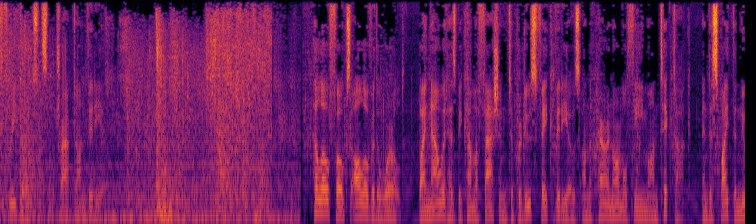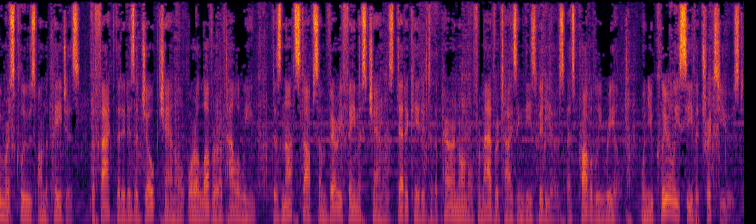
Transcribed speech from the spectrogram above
3 ghosts trapped on video. Hello folks all over the world, by now it has become a fashion to produce fake videos on the paranormal theme on TikTok, and despite the numerous clues on the pages, the fact that it is a joke channel or a lover of Halloween, does not stop some very famous channels dedicated to the paranormal from advertising these videos as probably real, when you clearly see the tricks used.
